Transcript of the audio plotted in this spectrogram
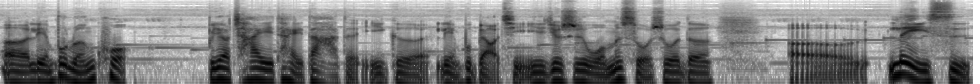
呃脸部轮廓不要差异太大的一个脸部表情，也就是我们所说的呃类似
